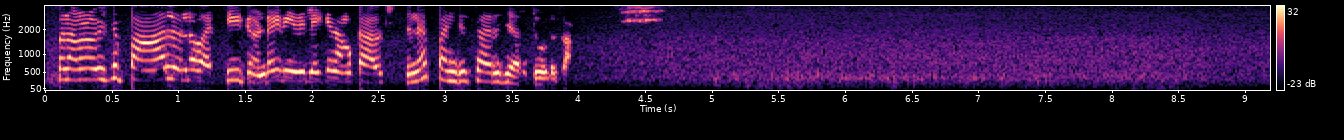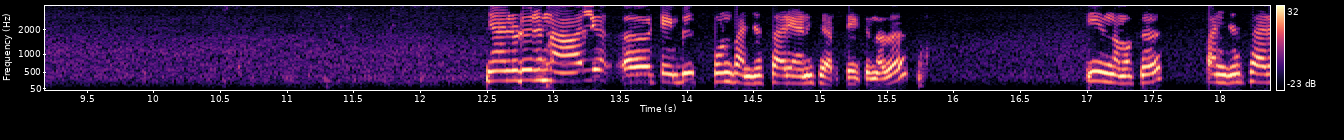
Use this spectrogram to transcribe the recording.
ഇപ്പൊ നമ്മൾ ഒഴിച്ച പാലൊന്ന് വറ്റിയിട്ടുണ്ട്. ഇനി ഇതിലേക്ക് നമുക്ക് ആവശ്യത്തിന് പഞ്ചസാര ചേർത്ത് കൊടുക്കാം. ഞാനിവിടെ ഒരു നാല് ടേബിൾ സ്പൂൺ പഞ്ചസാരയാണ് ചേർത്തേക്കുന്നത്. ഇനി നമുക്ക് പഞ്ചസാര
